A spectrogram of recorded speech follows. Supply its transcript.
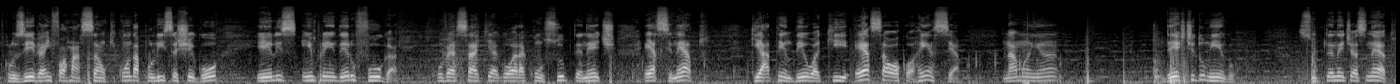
Inclusive a informação que quando a polícia chegou, eles empreenderam fuga. Conversar aqui agora com o subtenente S. Neto, que atendeu aqui essa ocorrência na manhã deste domingo. Subtenente S. Neto,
